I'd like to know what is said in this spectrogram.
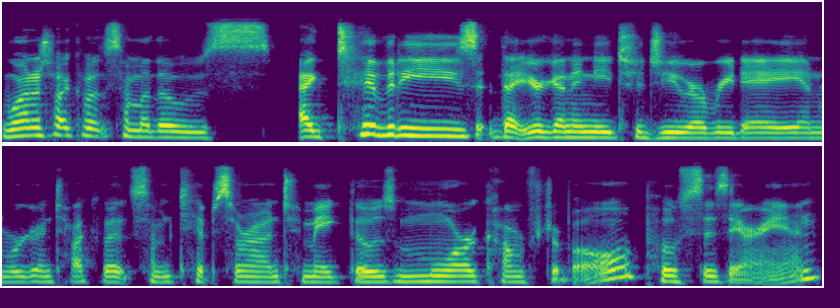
we want to talk about some of those activities that you're going to need to do every day. And we're going to talk about some tips around to make those more comfortable post cesarean.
